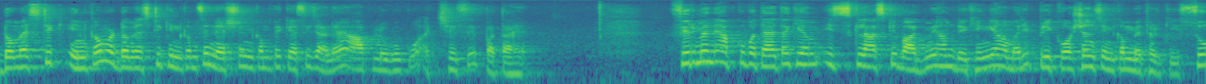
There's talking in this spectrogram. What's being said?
डोमेस्टिक इनकम और डोमेस्टिक इनकम से नेशनल इनकम पे कैसे जाना है, आप लोगों को अच्छे से पता है। फिर मैंने आपको बताया था कि हम इस क्लास के बाद में हम देखेंगे हमारी प्रिकॉशंस इनकम मेथड की। So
